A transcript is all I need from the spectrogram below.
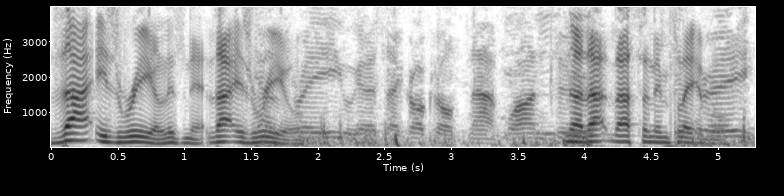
That is real, isn't it? That is real. three, we're going to say crocodile snap. One, two, No, that that's an inflatable.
